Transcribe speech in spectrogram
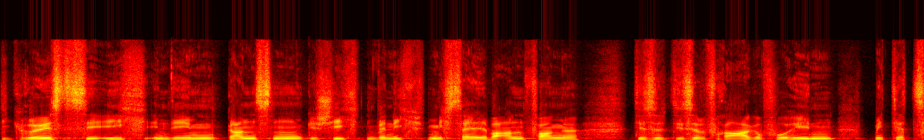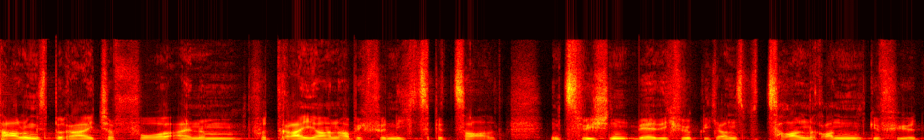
die größte sehe ich in den ganzen Geschichten, wenn ich mich selber anfange, diese, diese Frage vorhin mit der Zahlungsbereitschaft vor einem, vor drei Jahren habe ich für nichts bezahlt. Inzwischen werde ich wirklich ans Bezahlen rangeführt.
